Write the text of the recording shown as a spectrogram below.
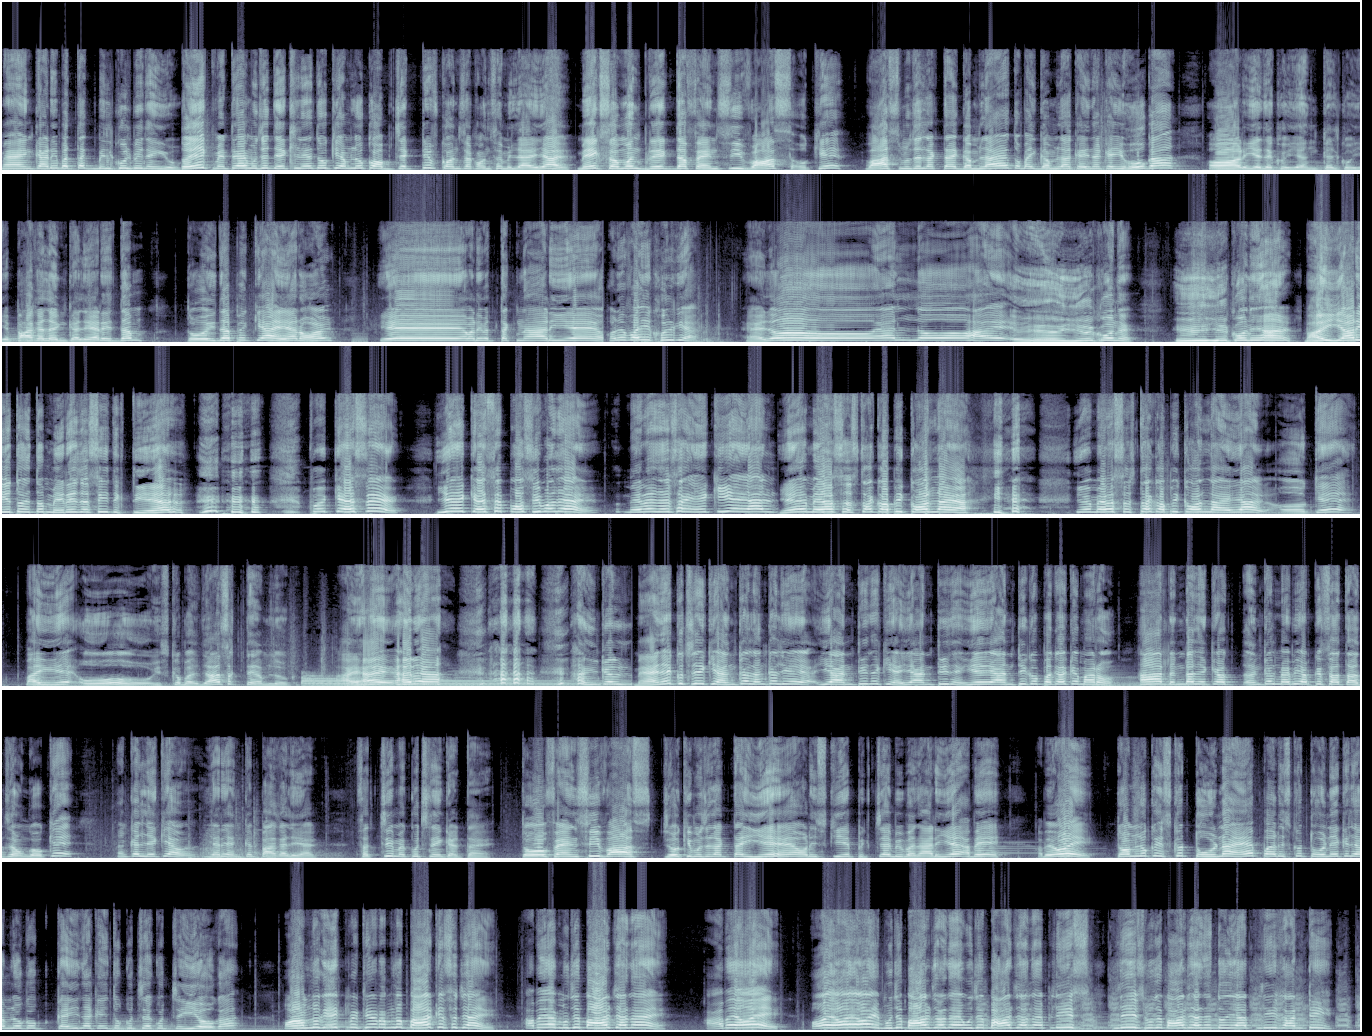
मैं अहंकारी बत्तख बिल्कुल भी नहीं हूँ। तो एक मिनट यार, मुझे देख लेने दो कि हम लोग को ऑब्जेक्टिव कौन सा कौन सा मिला है यार। Make someone break the fancy vase okay? Vase मुझे लगता है गमला है तो भाई गमला कहीं ना कहीं होगा। और ये देखो, ये अंकल को, ये पागल अंकल है यार, एकदम। तो इधर पे क्या है यार, और ये हमारी बत्तख ना रही है। अरे भाई खुल गया। हेलो हेलो हाय ये कौन है? ये कौन है यार? भाई यार, ये तो एकदम मेरे जैसी दिखती है यार। पर कैसे? ये कैसे पॉसिबल है? मेरे जैसा एक ही है यार। ये मेरा सस्ता कॉपी कौन लाया? ये मेरा सस्ता कॉपी कौन लाया यार? ओके भाई ये, ओ, इसको बजा सकते हैं हम लोग। आय हाय, अरे, अंकल, मैंने कुछ नहीं किया, अंकल अंकल, ये ये आंटी ने किया, ये आंटी ने, ये आंटी को पकड़ के मारो। हाँ डंडा लेके आओ, अंकल, मैं भी आपके साथ आ जाऊँगा, ओके? अंकल, लेके आओ। यार, अंकल, पागल है यार। सच्ची में कुछ नहीं करता है। तो फैंसी वास, जो कि मुझे लगता है ये है, और इसकी ये पिक्चर भी बना रही है। अबे अबे, ओए तो हम लोग को इसको तोड़ना है, पर इसको तोड़ने के लिए हम लोग को कहीं ना कहीं तो कुछ ना कुछ चाहिए होगा। और हम लोग एक मिनट यार, हम लोग बाहर कैसे जाए? अबे यार, मुझे बाहर जाना है। अबे ओए ओए ओए ओए, मुझे बाहर जाना है, मुझे बाहर जाना है प्लीज़ प्लीज़ मुझे बाहर जाने दो यार प्लीज़ आंटी।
